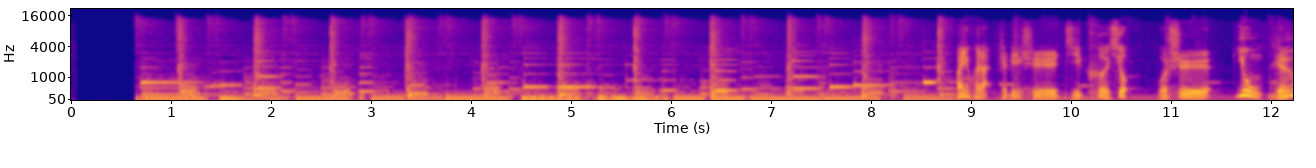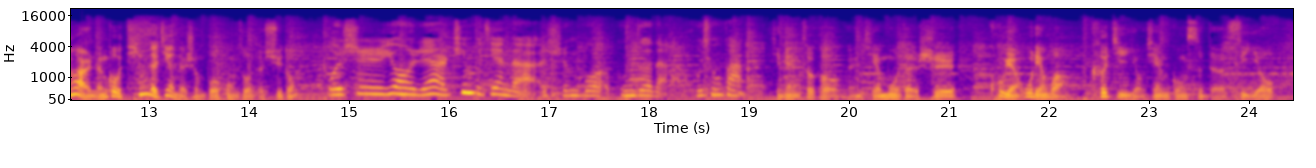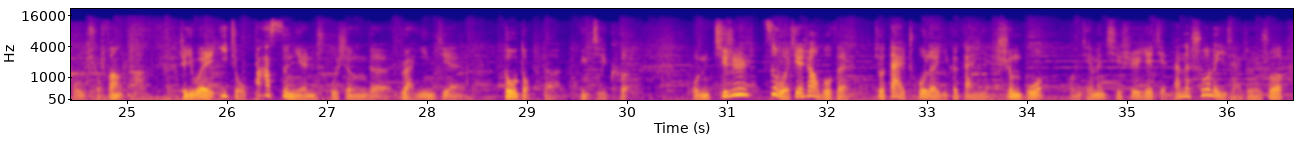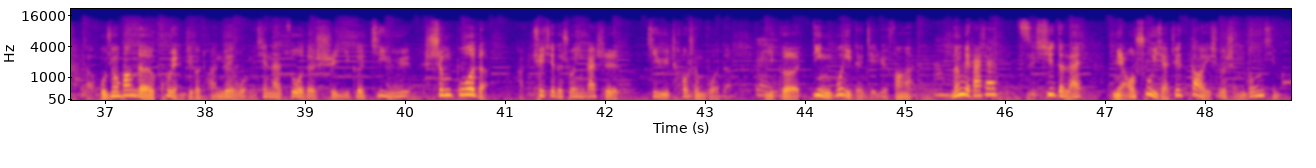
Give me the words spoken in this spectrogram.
欢迎回来，这里是极客秀，我是用人耳能够听得见的声波工作的旭东。我是用人耳听不见的声波工作的胡琼芳。今天做客我们节目的是酷远物联网科技有限公司的 CEO 胡琼芳啊，是一位1984年出生的软硬件都懂的女极客。我们其实自我介绍部分就带出了一个概念——声波。我们前面其实也简单的说了一下，就是说，呃，胡琼芳的酷远这个团队，我们现在做的是一个基于声波的啊，确切的说应该是基于超声波的一个定位的解决方案。嗯能给大家仔细的来描述一下，这到底是个什么东西吗？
